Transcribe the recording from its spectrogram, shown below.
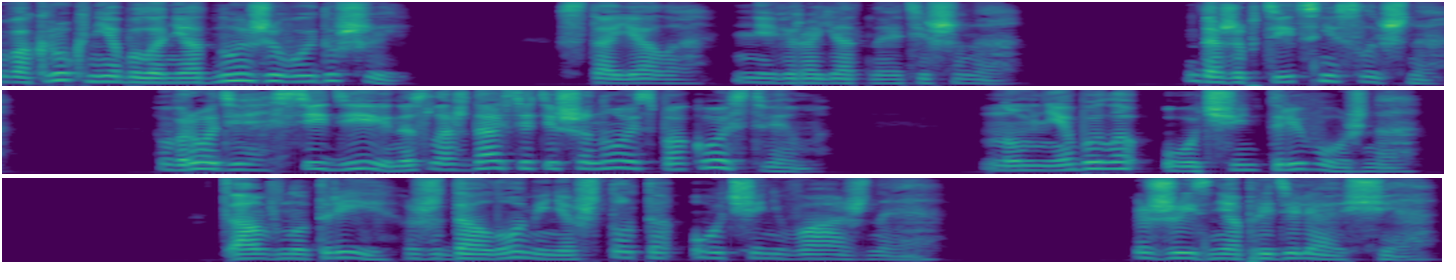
Вокруг не было ни одной живой души. Стояла невероятная тишина. Даже птиц не слышно. Вроде сиди, наслаждайся тишиной и спокойствием. Но мне было очень тревожно. Там внутри ждало меня что-то очень важное. Жизнеопределяющее.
